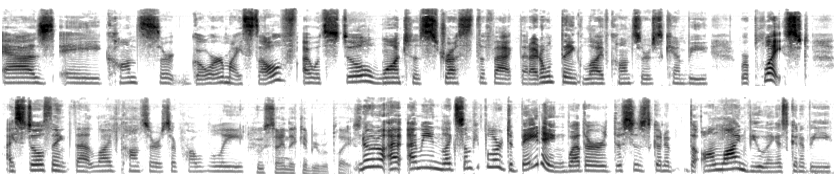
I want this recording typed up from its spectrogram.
as a concert goer myself, I would still want to stress the fact that I don't think live concerts can be replaced. I still think that live concerts are probably. Who's saying they can be replaced? No, no, I, I mean, like some people are debating whether this is going to, the online viewing is going to be,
